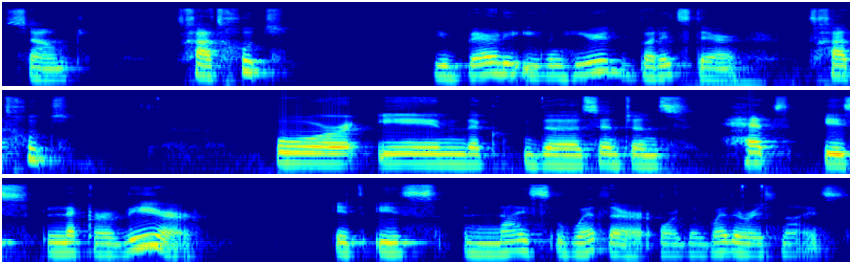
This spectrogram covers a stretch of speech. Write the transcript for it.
sound? Het gaat goed. You barely even hear it, but it's there. Het gaat goed. Or in the, the sentence, het is lekker weer it is nice weather or the weather is nice.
